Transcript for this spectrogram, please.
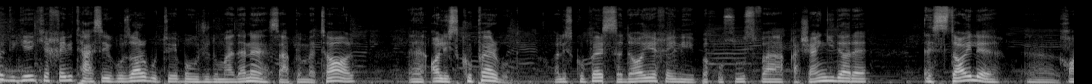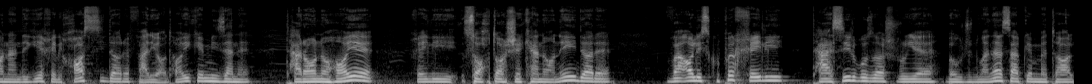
شخص دیگه ای که خیلی تاثیرگذار بود توی به وجود اومدن سبک متال آلیس کوپر بود. آلیس کوپر صدای خیلی به خصوص و قشنگی داره. استایل خوانندگی خیلی خاصی داره فریادهایی که می‌زنه ترانه های خیلی ساختار شکنانه ای داره و آلیس کوپر خیلی تاثیر گذاشت روی به وجود اومدن سبک متال.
